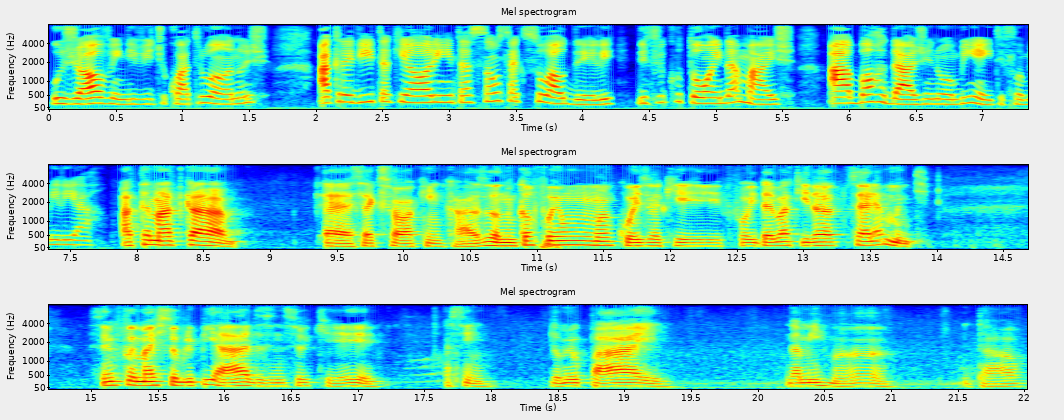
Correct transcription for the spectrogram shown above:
O jovem de 24 anos acredita que a orientação sexual dele dificultou ainda mais a abordagem no ambiente familiar. A temática é, sexual aqui em casa nunca foi uma coisa que foi debatida seriamente. Sempre foi mais sobre piadas e não sei o quê. Assim, do meu pai, da minha irmã e tal.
